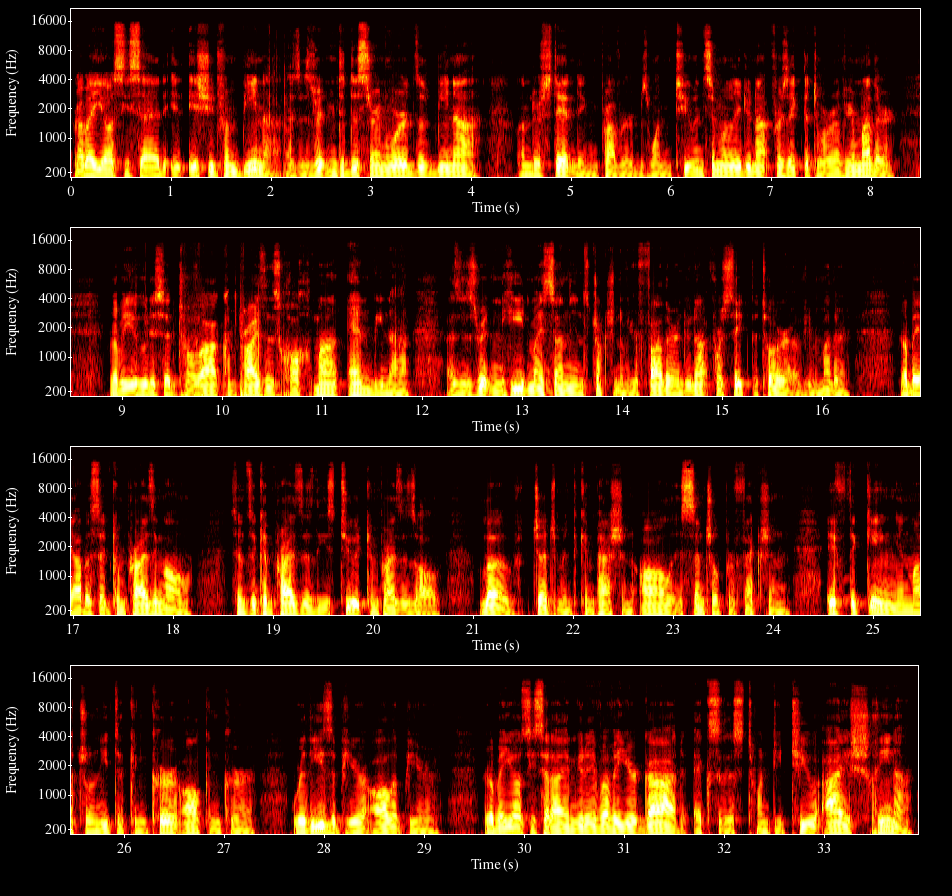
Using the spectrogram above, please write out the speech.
Rabbi Yossi said, It issued from Bina, as is written to discern words of Bina, understanding, Proverbs 1 2, and similarly, do not forsake the Torah of your mother. Rabbi Yehuda said, Torah comprises Chokhmah and Binah, as is written, Heed, my son, the instruction of your father, and do not forsake the Torah of your mother. Rabbi Abba said, comprising all. Since it comprises these two, it comprises all. Love, judgment, compassion, all essential perfection. If the king and Matronita concur, all concur. Where these appear, all appear. Rabbi Yossi said, I am Yudhevavhe, your God. Exodus 22. I, Shechina,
